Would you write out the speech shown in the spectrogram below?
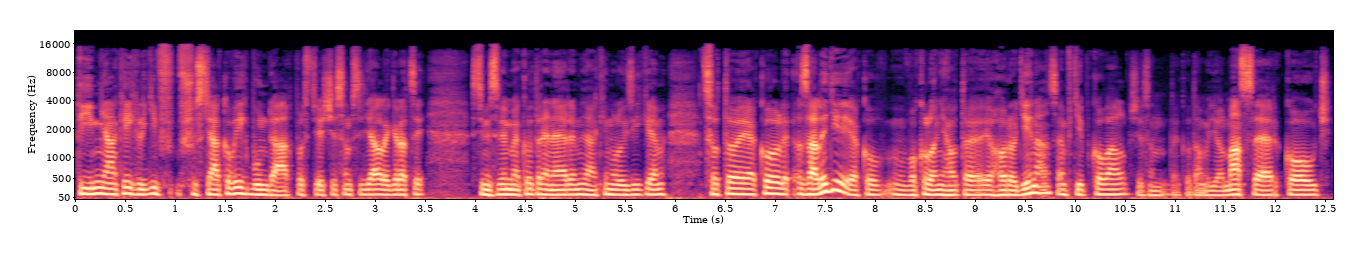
tým nějakých lidí v šustákových bundách, prostě ještě jsem si dělal legraci s tím svým jako trenérem, nějakým Lojzíkem, co to je jako za lidi, jako okolo něho, to je jeho rodina, jsem vtipkoval, protože jsem jako tam viděl masér, coach,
